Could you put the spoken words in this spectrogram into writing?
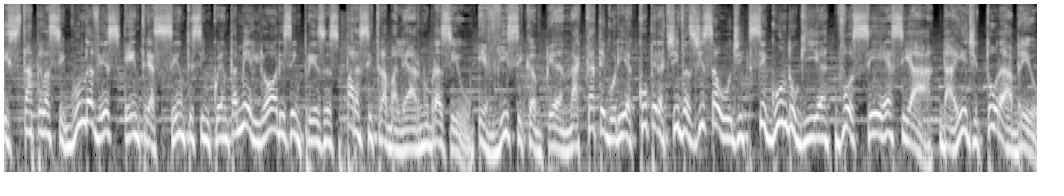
está pela segunda vez entre as 150 melhores empresas para se trabalhar no Brasil. E vice-campeã na categoria Cooperativas de Saúde, segundo o guia Você SA, da editora Abril.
